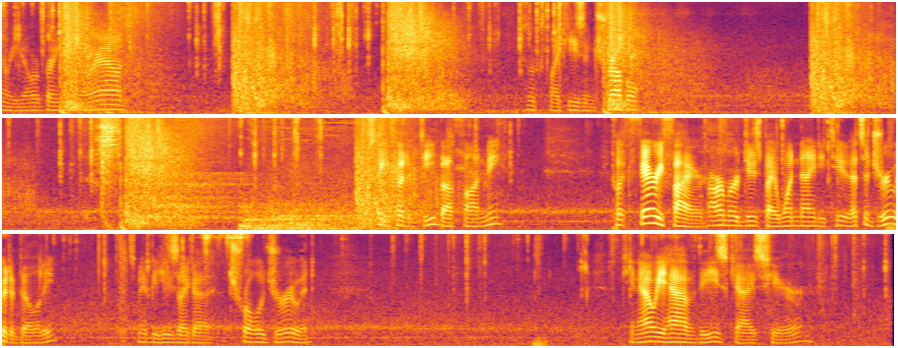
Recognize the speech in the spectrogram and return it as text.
There we go, we're bringing him around. Looks like he's in trouble. Looks like he put a debuff on me. Put Faerie Fire, armor reduced by 192. That's a druid ability. So maybe he's like a troll druid. Okay, now we have these guys here. I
